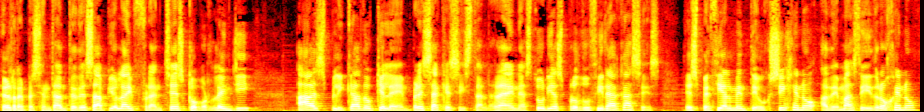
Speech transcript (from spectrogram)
El representante de Sapio Life, Francesco Borlengi, ha explicado que la empresa que se instalará en Asturias producirá gases, especialmente oxígeno, además de hidrógeno,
